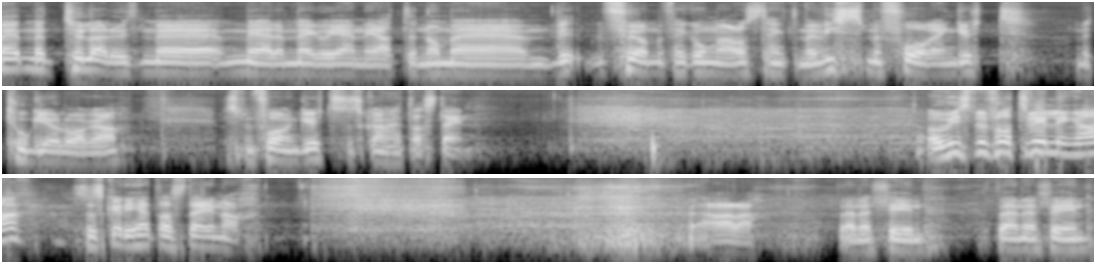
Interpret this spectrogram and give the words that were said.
Vi, tulla ut med, med, det, meg og Jenny, at vi, før vi fikk unger, så tenkte vi hvis vi får en gutt med to geologer, hvis vi får en gutt, så skal han hete Stein. Og hvis vi får tvillinger, så skal de hete Steinar. Ja da, den er fin. Den er fin.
